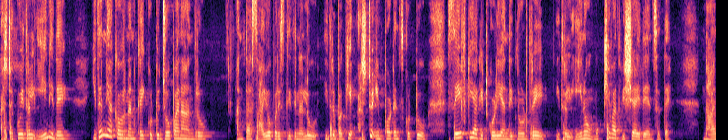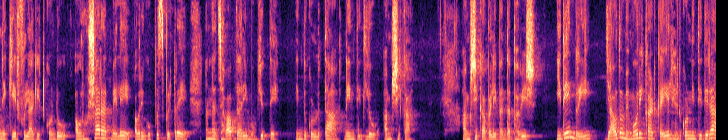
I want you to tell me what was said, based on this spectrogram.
ಅಷ್ಟಕ್ಕೂ ಇದರಲ್ಲಿ ಏನಿದೆ? ಇದನ್ಯಾಕೆ ಅವರು ನನ್ನ ಕೈ ಕೊಟ್ಟು ಜೋಪಾನ ಅಂದರು? ಅಂತ ಸಾಯೋ ಪರಿಸ್ಥಿತಿನಲ್ಲೂ ಇದರ ಬಗ್ಗೆ ಅಷ್ಟು ಇಂಪಾರ್ಟೆನ್ಸ್ ಕೊಟ್ಟು ಸೇಫ್ಟಿಯಾಗಿ ಇಟ್ಕೊಳ್ಳಿ ಅಂದಿದ್ದು ನೋಡಿದ್ರೆ ಇದರಲ್ಲಿ ಏನೋ ಮುಖ್ಯವಾದ ವಿಷಯ ಇದೆ ಅನಿಸುತ್ತೆ. ನಾನೇ ಕೇರ್ಫುಲ್ಲಾಗಿ ಇಟ್ಕೊಂಡು ಅವರು ಹುಷಾರಾದ ಮೇಲೆ ಅವರಿಗೆ ಒಪ್ಪಿಸ್ಬಿಟ್ರೆ ನನ್ನ ಜವಾಬ್ದಾರಿ ಮುಗಿಯುತ್ತೆ ಎಂದುಕೊಳ್ಳುತ್ತಾ ನಿಂತಿದ್ಲು ಅಂಶಿಕಾ. ಅಂಶಿಕಾ ಬಳಿ ಬಂದ ಭವಿಷ್ ಇದೇನ್ರಿ? ಯಾವುದೋ ಮೆಮೊರಿ ಕಾರ್ಡ್ ಕೈಯಲ್ಲಿ ಹಿಡ್ಕೊಂಡು ನಿಂತಿದ್ದೀರಾ?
